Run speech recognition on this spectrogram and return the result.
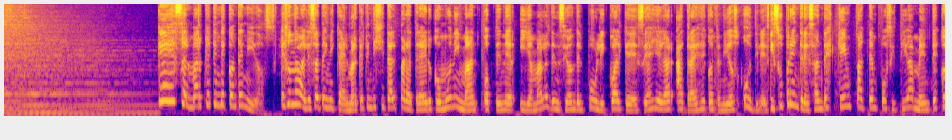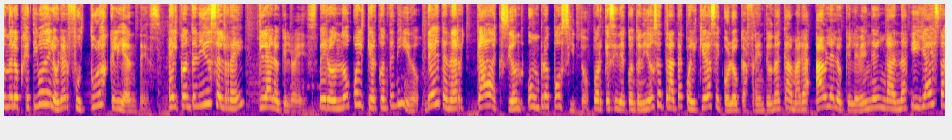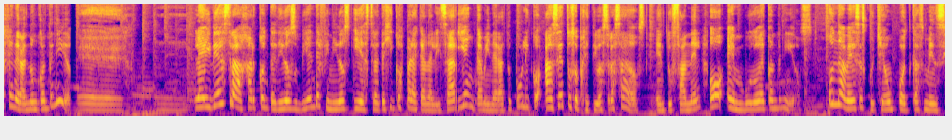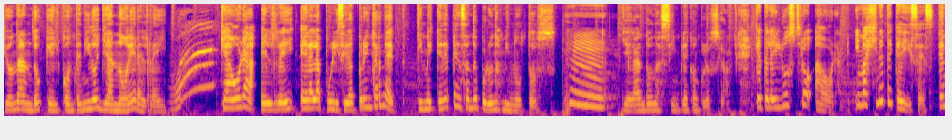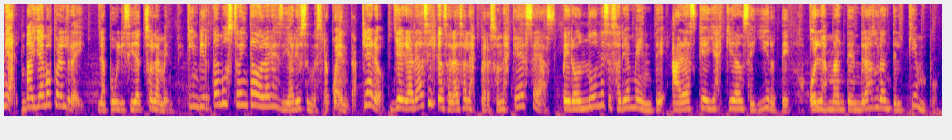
¿Qué es el marketing de contenidos? Es una valiosa técnica del marketing digital para atraer como un imán, obtener y llamar la atención del público al que deseas llegar a través de contenidos útiles y súper interesantes que impacten positivamente con el objetivo de lograr futuros clientes. ¿El contenido es el rey? Claro que lo es, pero no cualquier contenido. Debe tener cada acción un propósito, porque si de contenido se trata, cualquiera se coloca frente a una cámara, habla lo que le venga en gana y ya está generando un contenido. Eh... La idea es trabajar contenidos bien definidos y estratégicos para canalizar y encaminar a tu público hacia tus objetivos trazados, en tu funnel o embudo de contenidos. Una vez escuché un podcast mencionando que el contenido ya no era el rey, que ahora el rey era la publicidad por internet y me quedé pensando por unos minutos, hmm. llegando a una simple conclusión, que te la ilustro ahora. Imagínate que dices, genial, vayamos por el rey, la publicidad solamente. Invirtamos 30 dólares diarios en nuestra cuenta. Claro, llegarás y alcanzarás a las personas que deseas, pero no necesariamente harás que ellas quieran seguirte o las mantendrás durante el tiempo,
